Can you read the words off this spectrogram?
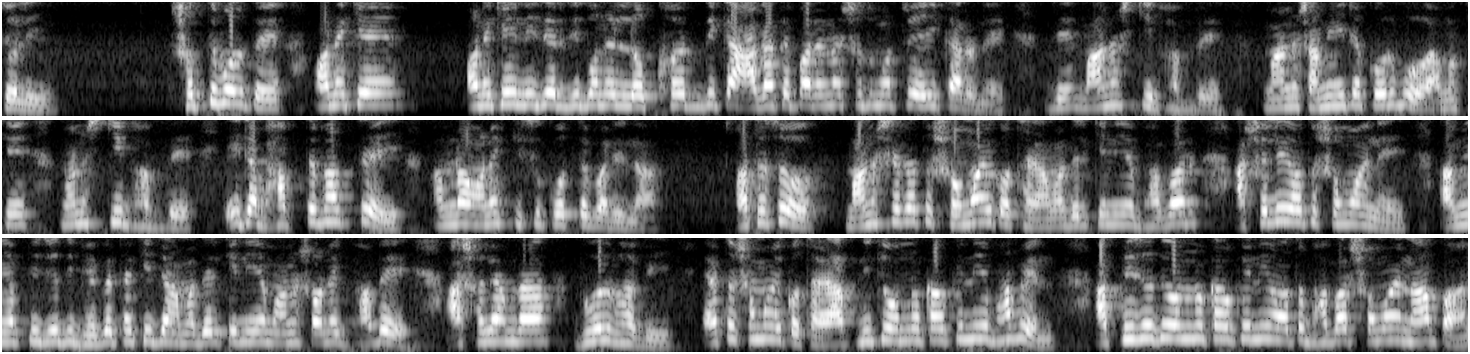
চলি। সত্যি বলতে অনেকে, অনেকেই নিজের জীবনের লক্ষ্যের দিকে আগাতে পারে না শুধুমাত্র এই কারণে যে মানুষ কি ভাববে? মানুষ, আমি এটা করব? আমাকে মানুষ কি ভাববে? এটা ভাবতে ভাবতেই আমরা অনেক কিছু করতে পারি না। অথচ মানুষের তো সময় কথায়? আমাদেরকে নিয়ে ভাবার আসলেই অত সময় নেই। আমি আপনি যদি ভেবে থাকি যে আমাদেরকে নিয়ে মানুষ অনেক ভাবে, আসলে আমরা ভুল ভাবি। এত সময় কোথায়? আপনি কি অন্য কাউকে নিয়ে ভাবেন? আপনি যদি অন্য কাউকে নিয়ে অত ভাবার সময় না পান,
